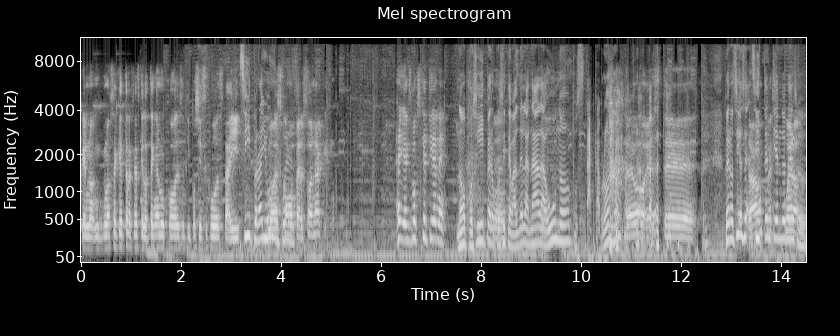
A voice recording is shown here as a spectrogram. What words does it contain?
que no, no sé qué te refieres que no tengan un juego de ese tipo si ese juego está ahí. Sí, pero hay uno, no es pues. como persona que... Hey, Xbox, ¿qué tiene? No, pues sí, pero pues Eh. si te vas de la nada a uno, pues está cabrón, ¿no? Luego, este... Pero sí, o sea, sí te Quest- entiendo en bueno, eso.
